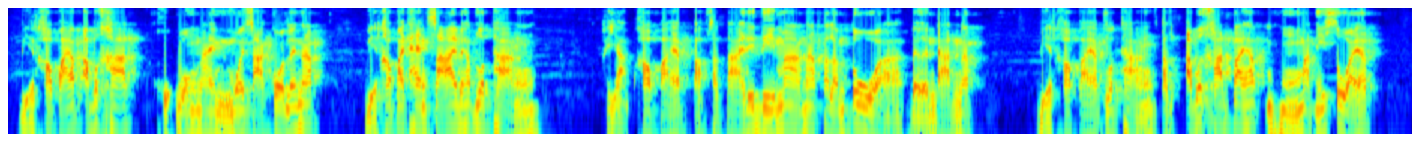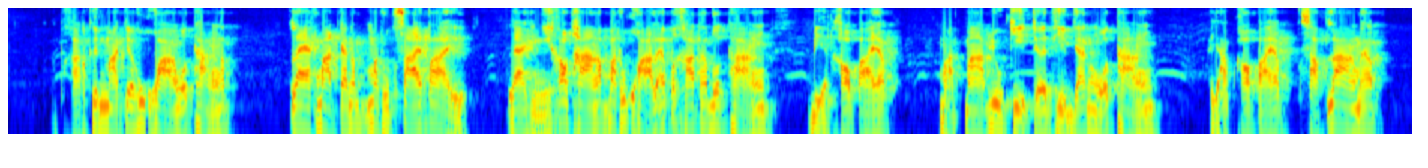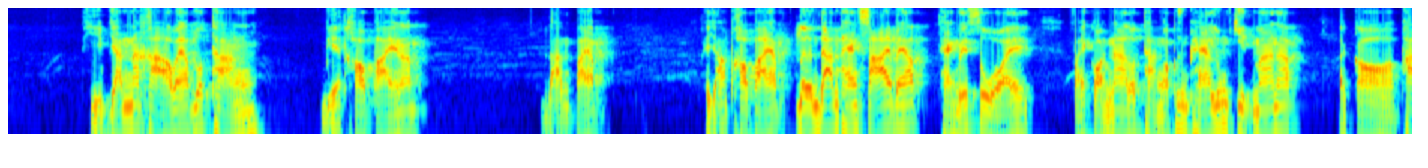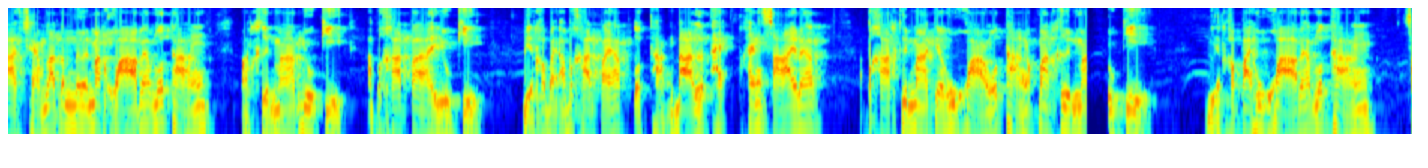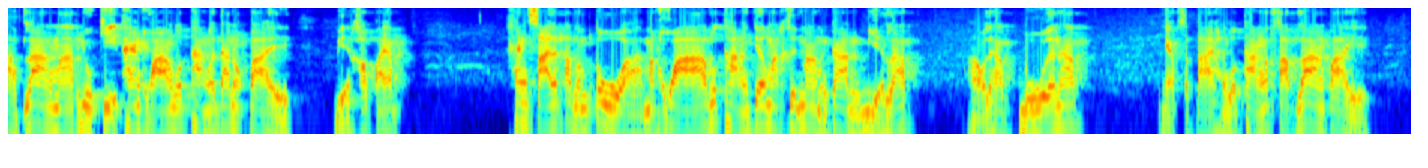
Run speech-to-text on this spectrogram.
เบียดเข้าไปครับอัปเปอร์คัตขุกวงในเหมือนมวยสากลเลยนะครับ เบียดเข้าไปแทงซ้ายไปครับ รถถัง ขยับเข้าไปครับปรับสไตล์ได้ดีมากนะครับตัดลำตัวเดินดันครับ เบียดเข้าไปครับรถถังตัดอัปเปอร์คัตไปครับหมัดนี้สวยครับอัปเปอร์คัตขึ้นมาเจอหุกขวางรถถังครับแหลกหมัดกันครับหมัดทุกซ้ายไปแหลกอย่างนี้เข้าทางครับหมัดทุกขวาแล้วอัปเปอร์คัตครับรถถัง เบียดเข้าไปครับ หมัดมาครับยูกิเจอถีบยันของรถถัง ขยับเข้าไปครับสับล่างไหมครับ ถีบยันหน้าขาวไว้ครับรถถัง เบียดเข้าไปนะครับ ดันไปครับ ขยับเข้าไปครับ เดินดันแทงซ้ายไปครับ แทงได้สวยไฟก่อนหน้ารถถังก็เพิ่งแพ้ลุงกิจมานะครับ แล้วก็พลาดแชมป์ลาดดำเนินหมัดขวาไปครับรถถังหมัดคืนมาครับยูกิอัปเปอร์คัตไปยูกิเบียดเข้าไปอัปเปอร์คัตไปครับรถถังดันแล้วแทงซ้ายไปครับ คัตขึ้นมาเจอหุกขวารถถังครับหมัดคืนมายูกิเบียดเข้าไปหุกขวาไปครับรถถังสับล่างมาครับยูกิแทงขวางรถถังแล้วดันออกไป เบียดเข้าไปครับแข้งซ้ายแล้วตัดลำตัวหมัดขวารถถังเจอหมัดขึ้นมาเหมือนกัน เบียดแล้วครับเอาเลยครับบูแล้วนะครับเนี่ยครับสไตล์ของรถถังครับสับล่างไป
